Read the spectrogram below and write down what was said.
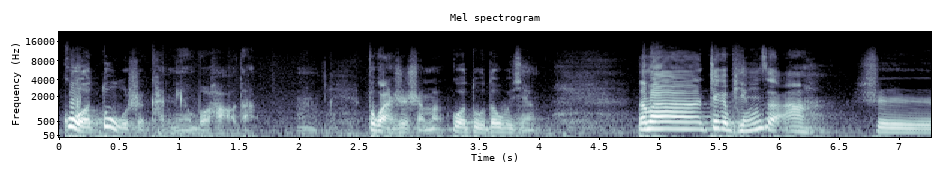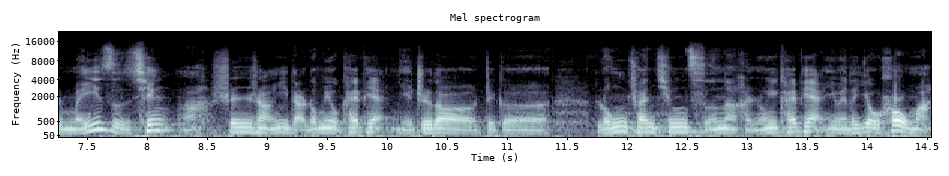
过度是肯定不好的，嗯，不管是什么，过度都不行。那么这个瓶子啊。是梅子青啊，身上一点都没有开片。你知道这个龙泉青瓷呢，很容易开片，因为它釉厚嘛。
